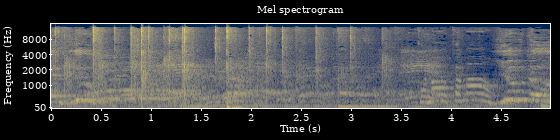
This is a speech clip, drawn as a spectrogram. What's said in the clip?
That's you. Come on, come on. You doing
